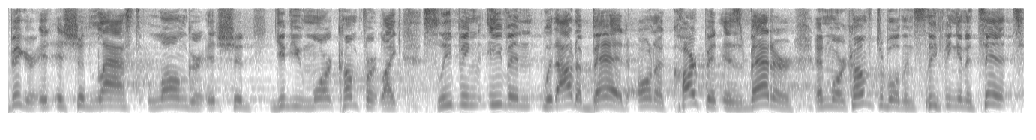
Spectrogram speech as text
bigger. It, it, should last longer. It should give you more comfort. Like sleeping even without a bed on a carpet is better and more comfortable than sleeping in a tent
